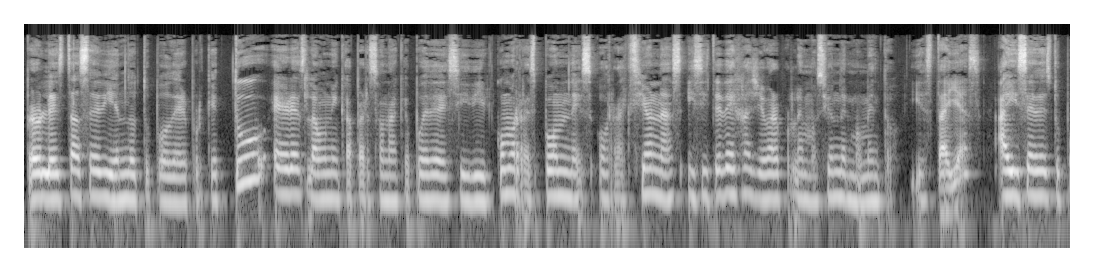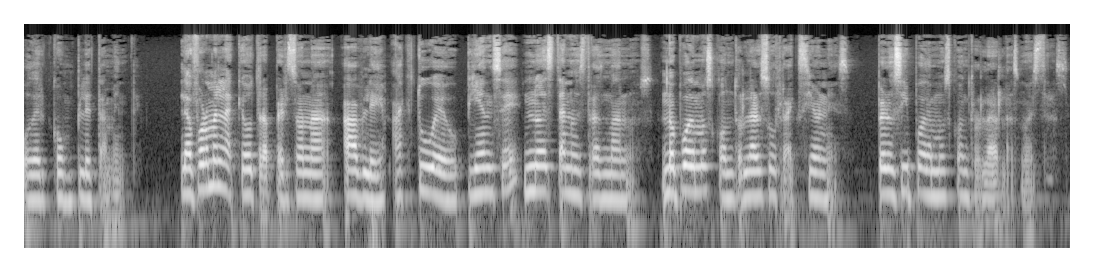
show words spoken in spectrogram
pero le estás cediendo tu poder porque tú eres la única persona que puede decidir cómo respondes o reaccionas y si te dejas llevar por la emoción del momento y estallas, ahí cedes tu poder completamente. La forma en la que otra persona hable, actúe o piense no está en nuestras manos. No podemos controlar sus reacciones, pero sí podemos controlar las nuestras.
